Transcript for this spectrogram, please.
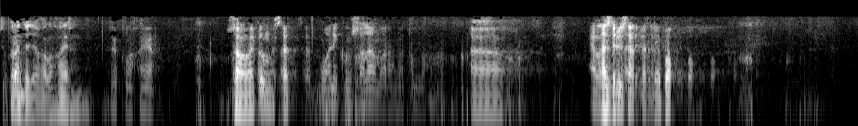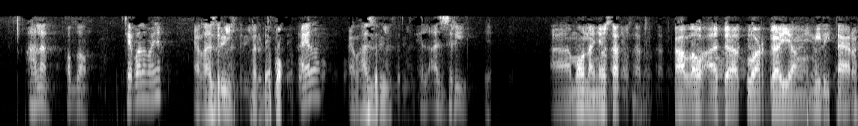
Syukran jazakallahu khair. Jazakallahu khair. Assalamualaikum Ustaz. Waalaikumsalam warahmatullahi uh, El Hazri Ustaz dari Depok. Ahlan, fadhal. Siapa namanya? El Hazri dari Depok. El El Azri. El Azri. Ya. Uh, mau nanya Ustaz, kalau ada keluarga yang militer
